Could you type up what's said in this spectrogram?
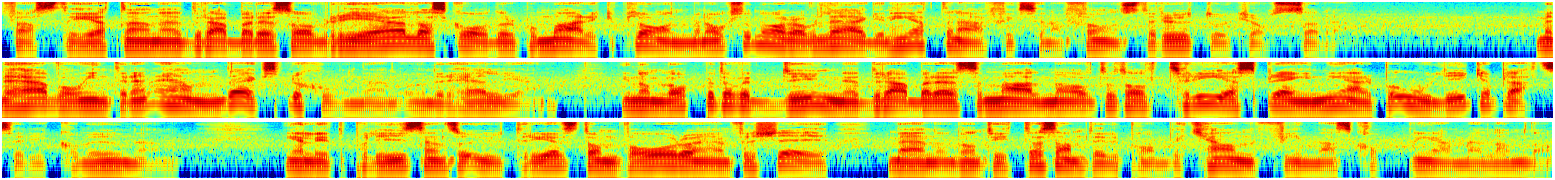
Fastigheten drabbades av rejäla skador på markplan men också några av lägenheterna fick sina fönsterrutor krossade. Men det här var inte den enda explosionen under helgen. Inom loppet av ett dygn drabbades Malmö av totalt tre sprängningar på olika platser i kommunen. Enligt polisen så utreds de var och en för sig men de tittar samtidigt på om det kan finnas kopplingar mellan dem.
